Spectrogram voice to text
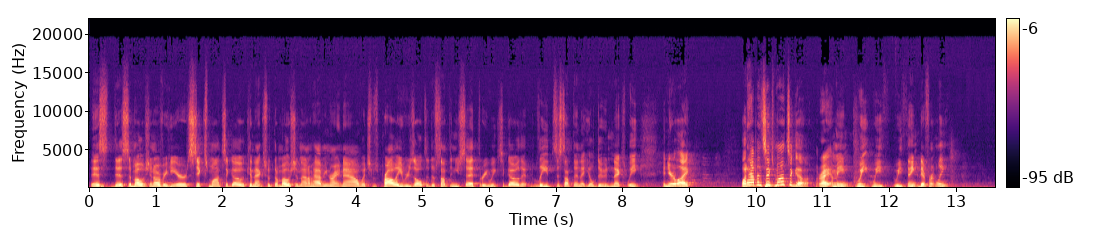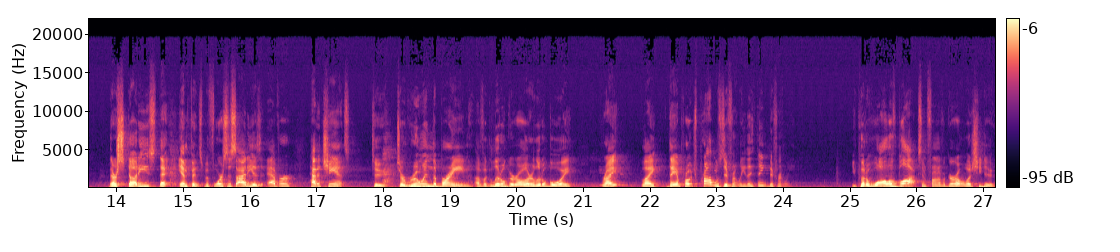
this, this emotion over here six months ago connects with the emotion that I'm having right now, which was probably resulted of something you said three weeks ago that leads to something that you'll do next week. And you're like, what happened six months ago, right? I mean, we, we, we think differently. There are studies that infants, before society has ever had a chance to, to ruin the brain of a little girl or a little boy, right? Like they approach problems differently, they think differently. You put a wall of blocks in front of a girl, what does she do?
